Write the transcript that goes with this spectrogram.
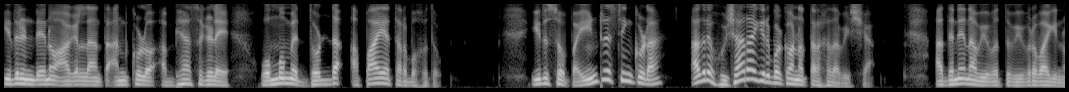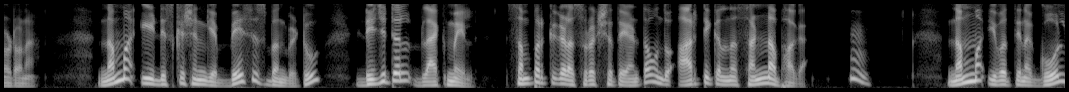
ಇದರಿಂದೇನೋ ಆಗಲ್ಲ ಅಂತ ಅನ್ಕೊಳ್ಳೋ ಅಭ್ಯಾಸಗಳೇ ಒಮ್ಮೊಮ್ಮೆ ದೊಡ್ಡ ಅಪಾಯ ತರಬಹುದು. ಇದು ಸ್ವಲ್ಪ ಇಂಟ್ರೆಸ್ಟಿಂಗ್ ಕೂಡ ಆದರೆ ಹುಷಾರಾಗಿರ್ಬೇಕು ಅನ್ನೋ ತರಹದ ವಿಷಯ. ಅದನ್ನೇ ನಾವು ಇವತ್ತು ವಿವರವಾಗಿ ನೋಡೋಣ. ನಮ್ಮ ಈ ಡಿಸ್ಕಷನ್ಗೆ ಬೇಸಿಸ್ ಬಂದ್ಬಿಟ್ಟು ಡಿಜಿಟಲ್ ಬ್ಲ್ಯಾಕ್ಮೇಲ್ ಸಂಪರ್ಕಗಳ ಸುರಕ್ಷತೆ ಅಂತ ಒಂದು ಆರ್ಟಿಕಲ್ನ ಸಣ್ಣ ಭಾಗ. ನಮ್ಮ ಇವತ್ತಿನ ಗೋಲ್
